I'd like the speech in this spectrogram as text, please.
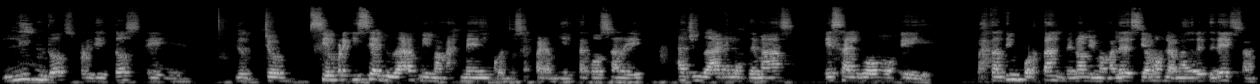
lindos, proyectos... Eh, yo, siempre quise ayudar, mi mamá es médico, entonces para mí esta cosa de ayudar a los demás es algo eh, bastante importante, ¿no? A mi mamá le decíamos la Madre Teresa,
